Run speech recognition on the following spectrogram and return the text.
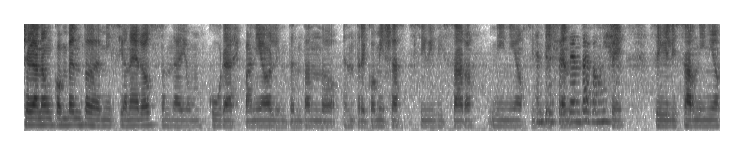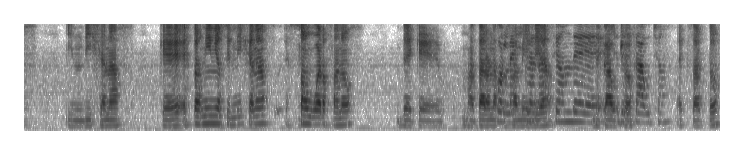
llegan a un convento de misioneros donde hay un cura español intentando, entre comillas, civilizar niños Entre indígenas. 70 comillas. Sí, civilizar niños indígenas. Que estos niños indígenas son huérfanos de que mataron a por su la familia. explotación de, de caucho. del caucho. Exacto.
